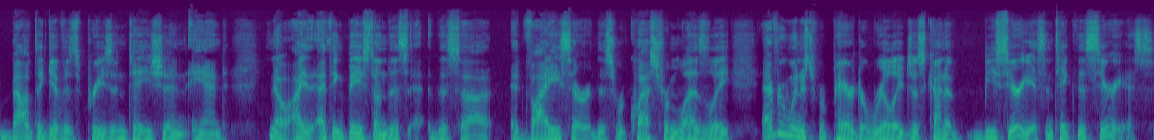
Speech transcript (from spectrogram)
about to give his presentation, and you know, I, I think based on this this uh, advice or this request from Leslie, everyone is prepared to really just kind of be serious and take this serious.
